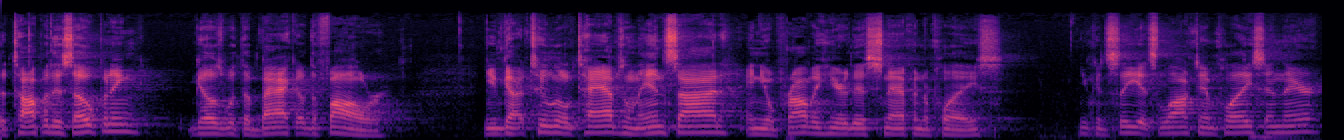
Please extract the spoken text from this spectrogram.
the top of this opening goes with the back of the follower. You've got two little tabs on the inside, and you'll probably hear this snap into place. You can see it's locked in place in there.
